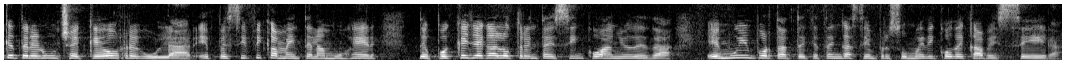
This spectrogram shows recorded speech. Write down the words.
que tener un chequeo regular, específicamente la mujer, después que llega a los 35 años de edad, es muy importante que tenga siempre su médico de cabecera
